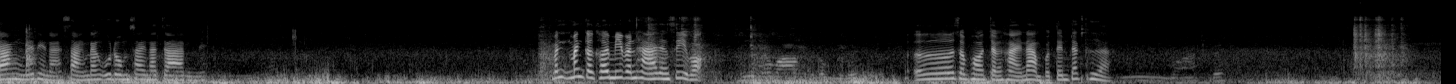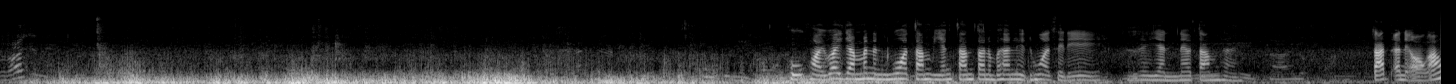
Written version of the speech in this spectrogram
ดังได้ดินะสั่งดังอุดมไซนาจารย์นี่มันมันก็เคยมีปัญหาจังสี่บ่นี่แม่วางลงอยู่เลย เออเฉพาะจังหายน้ำบ่เต็มจักเถื่อผูกหอยไว้ยำมันนั่นงัวตำเอียงตำตอนนั้นบ่ทันเห็ดหัวใส่เด้เลยยันแนวตำใส่ตัดอันนี้ออกเอ้า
